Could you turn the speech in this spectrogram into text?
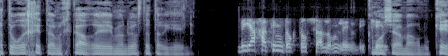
את עורכת המחקר אה, מאוניברסיטת אריאל, ביחד עם דוקטור שלום לוי. כמו כן. שאמרנו, כן.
